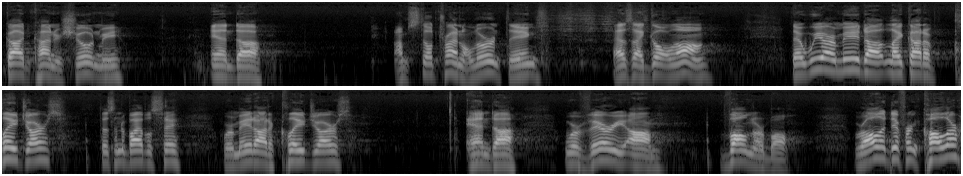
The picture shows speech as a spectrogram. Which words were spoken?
God kind of showed me. And uh, I'm still trying to learn things as I go along. That we are made out, like out of clay jars. Doesn't the Bible say? We're made out of clay jars. And uh, we're very um, vulnerable. We're all a different color,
